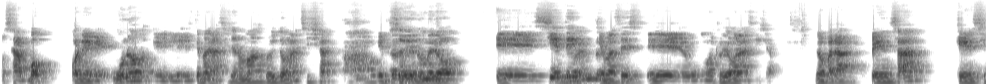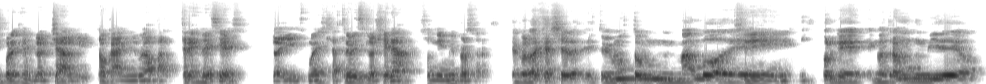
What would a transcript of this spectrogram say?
O sea, vos ponele, uno, el, tema de la silla, nomás ruido con la silla. Ah, episodio número 7, eh, que me haces eh, un ruido con la silla. No, para, pensar que si, por ejemplo, Charlie toca en una parte tres veces, y las tres veces lo llena, son 10.000 personas. ¿Te acordás que ayer estuvimos todo un mambo de... Sí. Porque encontramos un video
